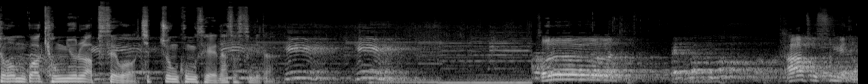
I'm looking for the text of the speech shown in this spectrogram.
경험과 경륜을 앞세워 집중 공세에 나섰습니다. 저는 다 좋습니다.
